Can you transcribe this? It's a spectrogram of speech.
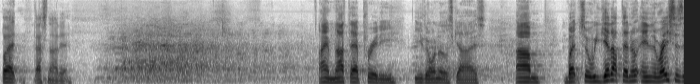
but that's not it. I am not that pretty, either one of those guys. Um, but so we get up there, and the race is,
